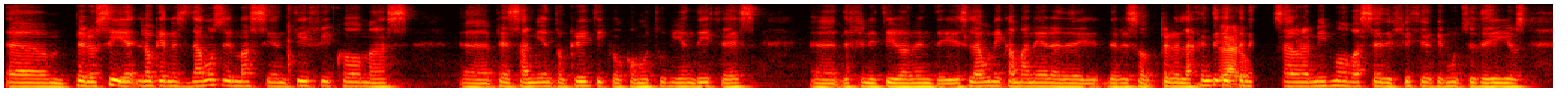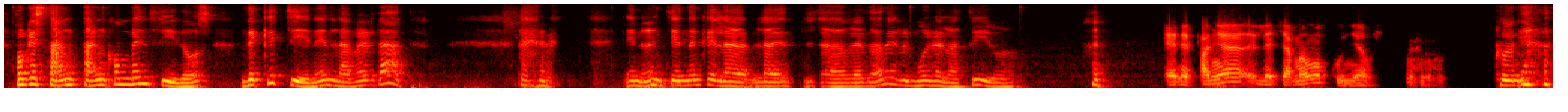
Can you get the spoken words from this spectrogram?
Em, pero sí, lo que necesitamos es más científico, más eh, pensamiento crítico, como tú bien dices, eh, definitivamente. Es la única manera de, resolver. Pero la gente que tenemos ahora mismo va a ser difícil que muchos de ellos, porque están tan convencidos de que tienen la verdad. y no entienden que la, la, verdad es muy relativa. en España les llamamos cuñados. cuñados.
